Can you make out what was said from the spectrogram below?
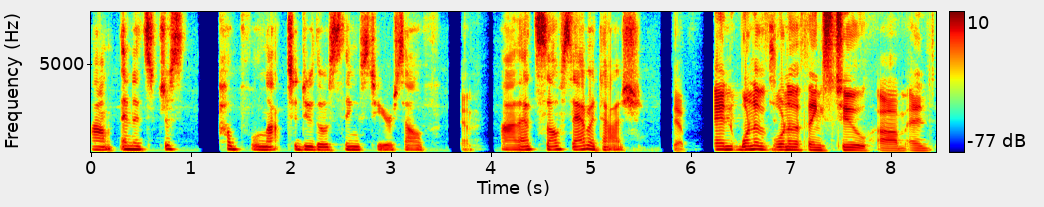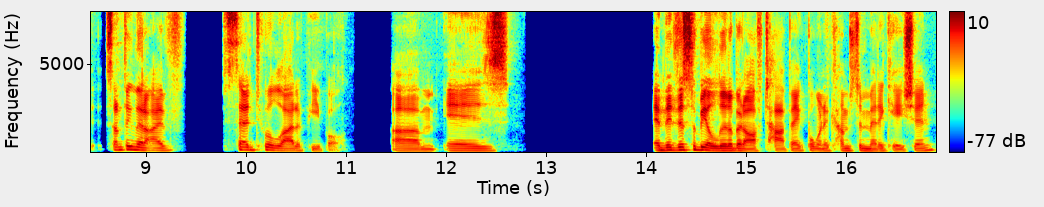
um, and it's just helpful not to do those things to yourself Yeah. uh, that's self-sabotage Yep. And one of one of the things too, um, and something that I've said to a lot of people um, is, and this will be a little bit off topic, but when it comes to medication,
